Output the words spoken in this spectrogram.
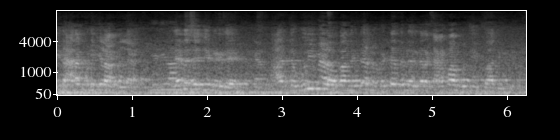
இது அதை குடிக்கலாம் இல்ல என்ன செஞ்சுட்டு இருக்குது? அந்த உரி மேல உட்காந்துட்டு அந்த பெட்டத்துல இருக்கிற கரப்பா பூச்சி பார்த்துக்கிட்டு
